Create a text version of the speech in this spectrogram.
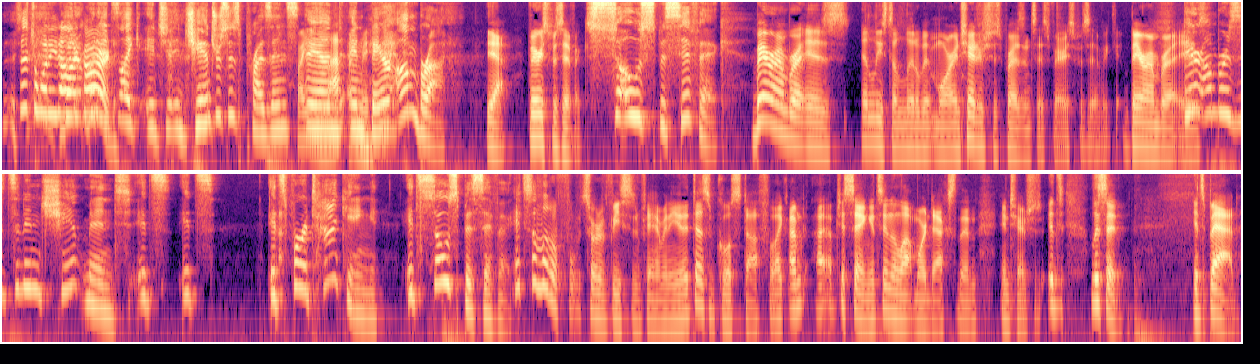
It's a twenty dollar card. but it's like it's Enchantress's presence Why are you and and? Bear Umbra. yeah, very specific. So specific. Bear Umbra is at least a little bit more. Enchantress's presence is very specific. Bear Umbra is. Bear Umbra is it's an enchantment. It's it's it's for attacking. It's so specific. it's a little f- sort of feast and famine. It does some cool stuff. Like I'm, I'm just saying, it's in a lot more decks than Enchantress. It's listen, it's bad.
